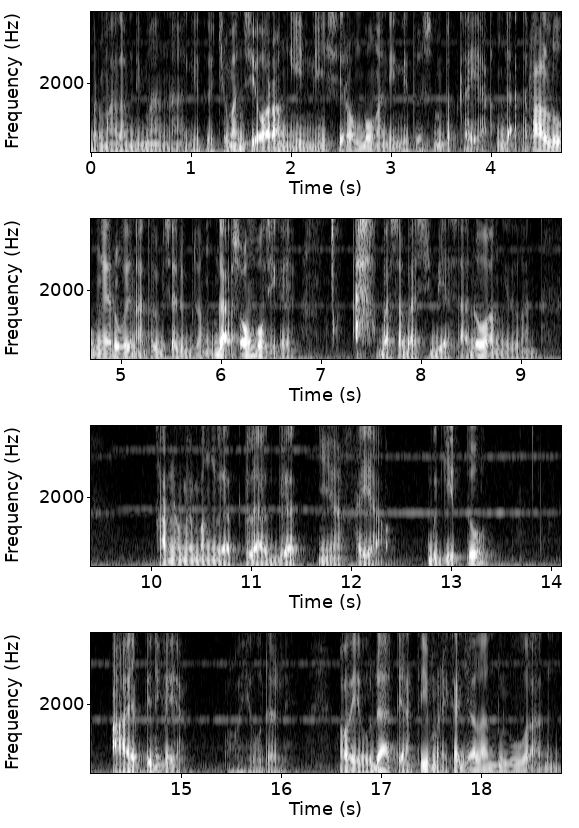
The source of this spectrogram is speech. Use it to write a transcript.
bermalam di mana gitu. Cuman si orang ini si rombongan ini tuh sempet kayak nggak terlalu ngeruin atau bisa dibilang nggak sombong sih kayak ah basa-basi biasa doang gitu kan. Karena memang lihat gelagatnya kayak begitu Aep ini kayak oh ya udah deh. Oh ya udah hati-hati mereka jalan duluan.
